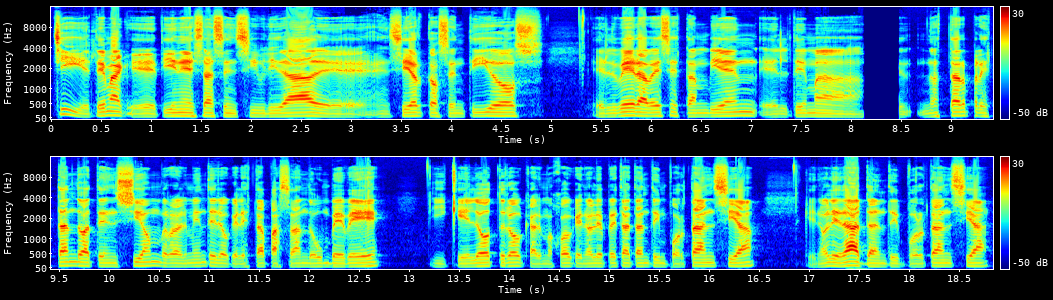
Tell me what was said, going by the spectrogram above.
Sí, el tema que tiene esa sensibilidad de, en ciertos sentidos, el ver a veces también el tema no estar prestando atención realmente a lo que le está pasando a un bebé y que el otro, que a lo mejor que no le presta tanta importancia, que no le da tanta importancia,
